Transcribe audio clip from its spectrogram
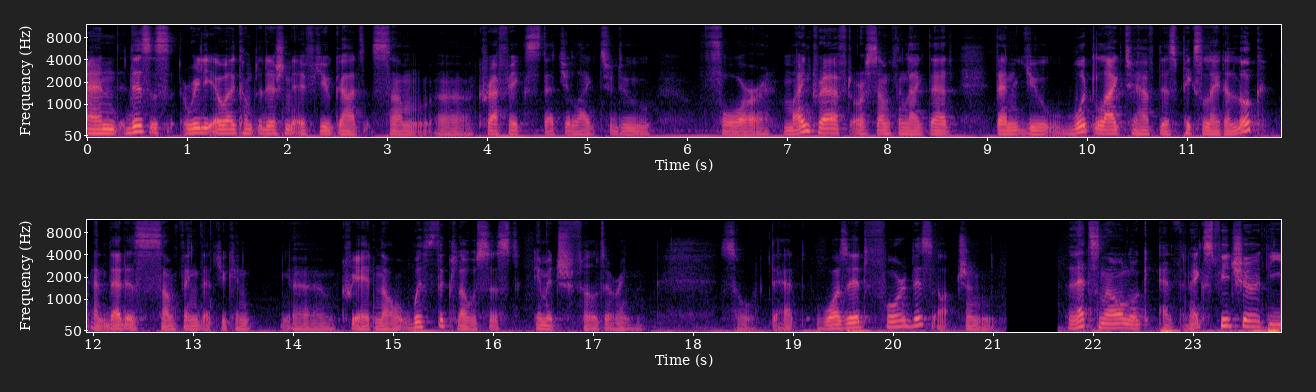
and this is really a welcomed addition if you got some uh, graphics that you like to do for Minecraft or something like that then you would like to have this pixelated look and that is something that you can uh, create now with the closest image filtering. So that was it for this option. Let's now look at the next feature, the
